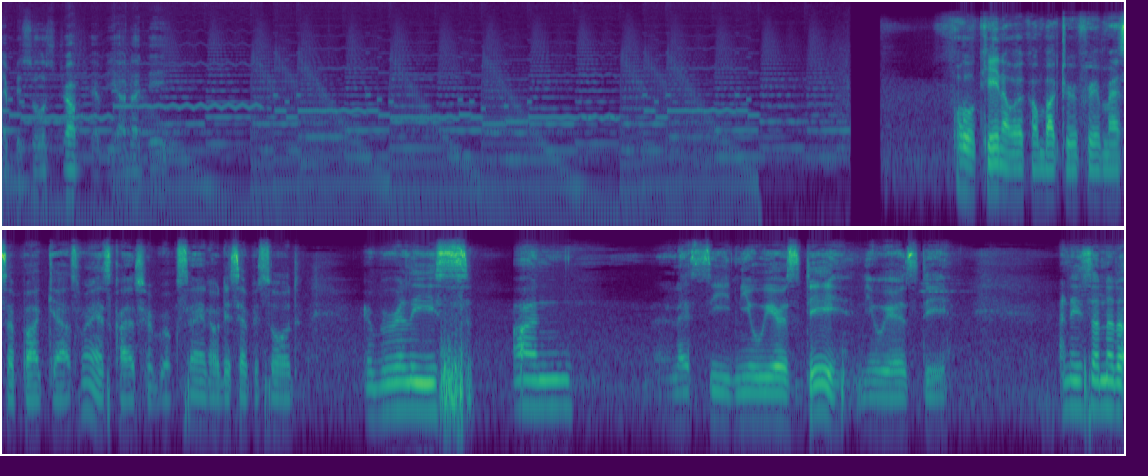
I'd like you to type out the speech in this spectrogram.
Episodes drop every other day. Okay, now welcome back to Reframing Mindset Podcast. My name is Kyle Brooks, and on this episode will be released on let's see New Year's Day. New Year's Day. And it's another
